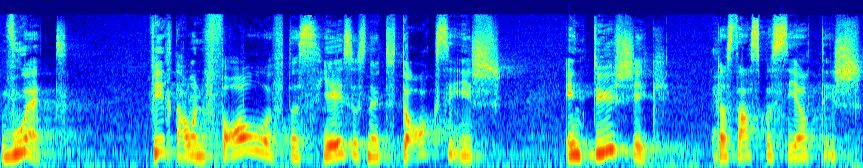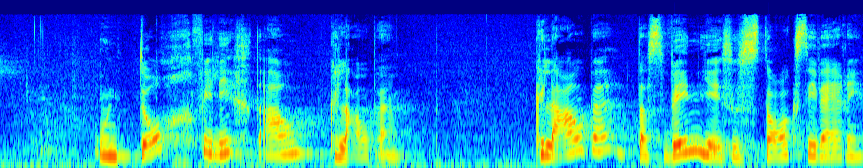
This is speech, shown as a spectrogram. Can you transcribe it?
Wut, vielleicht auch ein Vorwurf, dass Jesus nicht da war, Enttäuschung, dass das passiert ist. Und doch vielleicht auch Glauben. Glauben, dass wenn Jesus da gewesen wäre,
